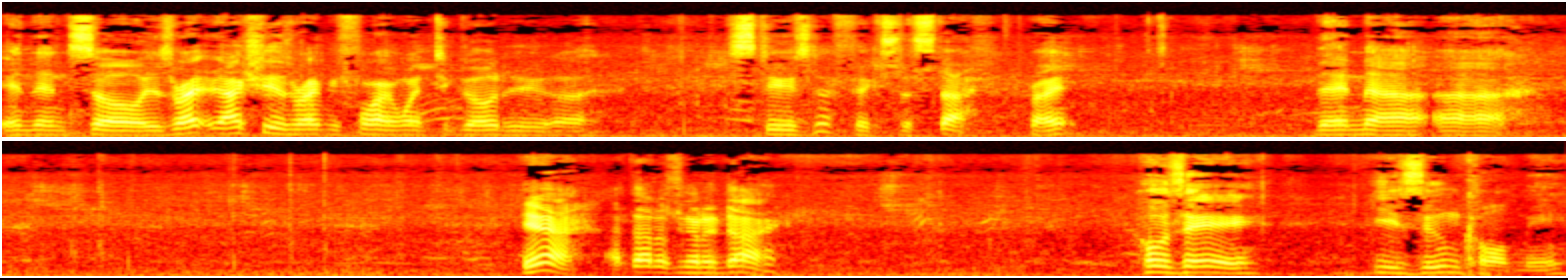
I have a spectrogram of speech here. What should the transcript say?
And then so it was right, actually it was right before I went to go to uh, Stu's to fix the stuff, right? Then, uh, uh, yeah, I thought I was gonna die. Jose, he Zoom called me,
